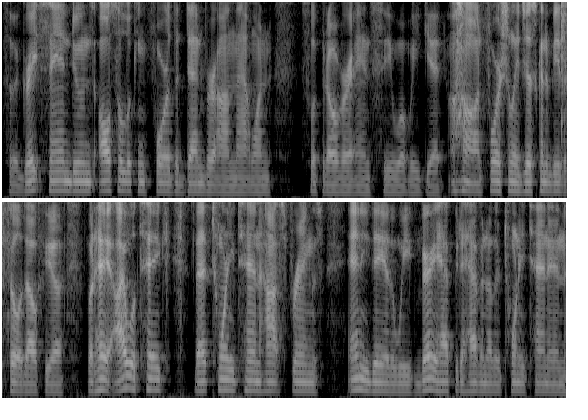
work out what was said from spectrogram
So the Great Sand Dunes, also looking for the Denver on that one. Flip it over and see what we get. Oh, unfortunately, just going to be the Philadelphia. But hey, I will take that 2010 Hot Springs any day of the week. Very happy to have another 2010 in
